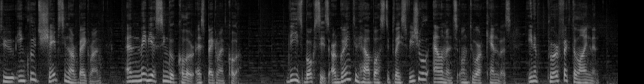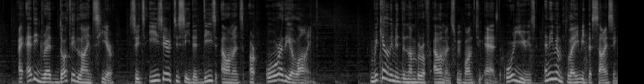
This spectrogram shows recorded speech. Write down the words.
to include shapes in our background and maybe a single color as background color. These boxes are going to help us to place visual elements onto our canvas in a perfect alignment. I added red dotted lines here so it's easier to see that these elements are already aligned. We can limit the number of elements we want to add or use and even play with the sizing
